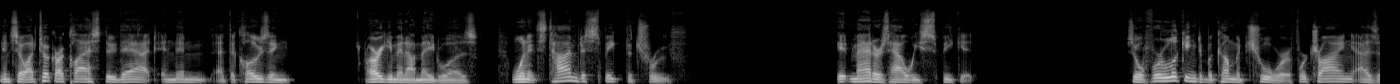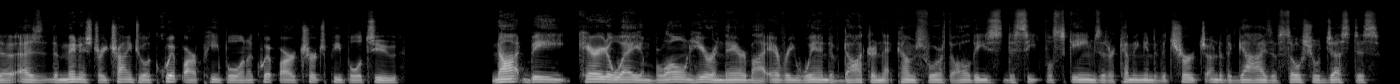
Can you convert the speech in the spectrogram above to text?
And so I took our class through that. And then at the closing argument I made was when it's time to speak the truth, it matters how we speak it. So if we're looking to become mature, if we're trying as a as the ministry trying to equip our people and equip our church people to not be carried away and blown here and there by every wind of doctrine that comes forth, all these deceitful schemes that are coming into the church under the guise of social justice.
